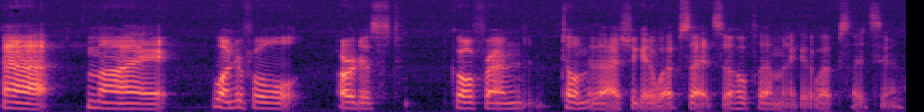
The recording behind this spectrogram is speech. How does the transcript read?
uh, my wonderful artist girlfriend told me that I should get a website. So hopefully I'm going to get a website soon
